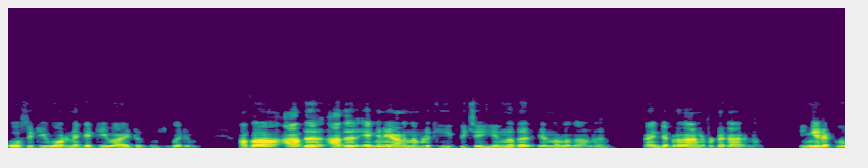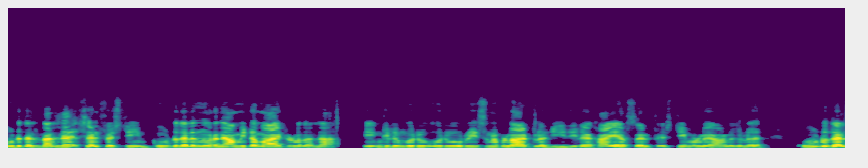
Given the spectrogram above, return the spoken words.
positive or negative ആയിട്ട് വരും. അപ്പോൾ അത് അത് എങ്ങനെയാണ് നമ്മൾ കീപ്പ് ചെയ്യുന്നത് എന്നുള്ളതാണ് അതിന്റെ പ്രധാനപ്പെട്ട കാരണം. ഇങ്ങനെ കൂടുതൽ നല്ല സെൽഫ് എസ്റ്റീം കൂടുതൽ എന്ന് പറഞ്ഞാൽ അമിതമായിട്ടുള്ളതല്ല എങ്കിലും ഒരു ഒരു റീസണബിൾ ആയിട്ടുള്ള രീതിയിൽ ഹയർ സെൽഫ് എസ്റ്റീം ഉള്ള ആളുകൾ കൂടുതൽ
